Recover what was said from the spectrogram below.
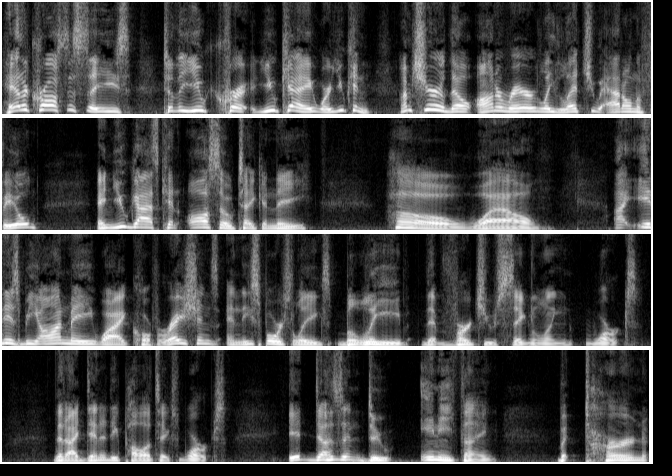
head across the seas to the UK, where you can, I'm sure they'll honorarily let you out on the field, and you guys can also take a knee. Oh, wow. I, it is beyond me why corporations and these sports leagues believe that virtue signaling works that identity politics works. It doesn't do anything but turn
